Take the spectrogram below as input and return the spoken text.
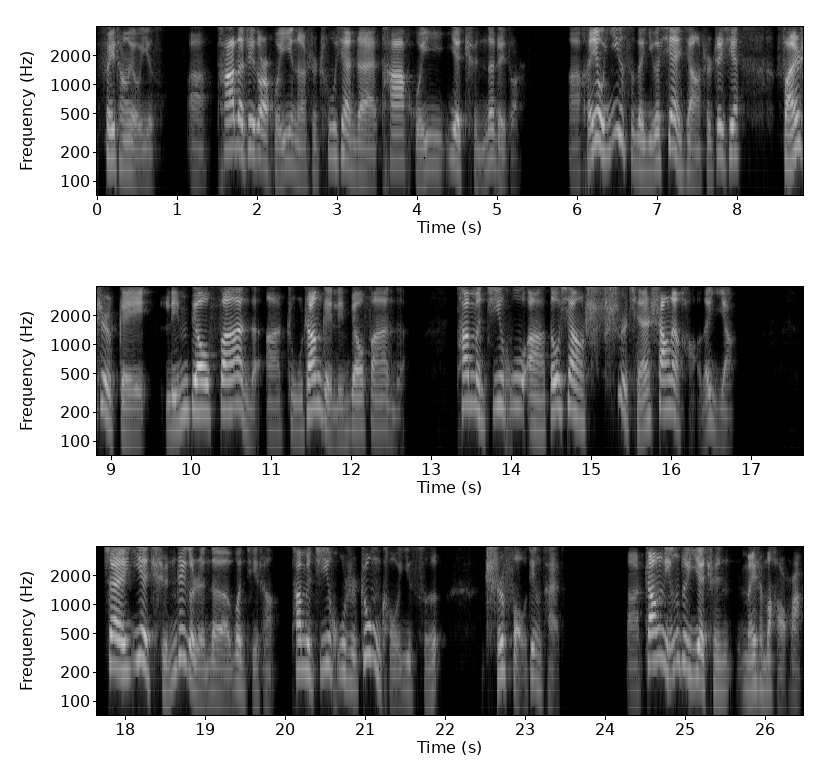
非常有意思啊，他的这段回忆呢，是出现在他回忆叶群的这段。啊，很有意思的一个现象是，这些凡是给林彪翻案的啊，主张给林彪翻案的，他们几乎啊都像事前商量好的一样，在叶群这个人的问题上，他们几乎是众口一词，持否定态度。啊，张宁对叶群没什么好话，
